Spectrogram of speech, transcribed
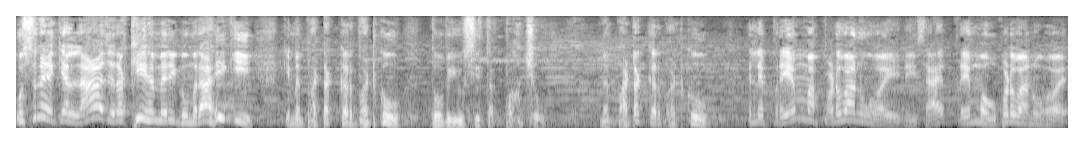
ઉસને ક્યાં લાજ રખી હે મેરી ગુમરાહી કી? કે મેં ભટક કર ભટકું તો ભી ઉસી તક પહોંચું. मैं ભટક કર ભટકું. એટલે પ્રેમમાં પડવાનું હોય નહીં સાહેબ, પ્રેમમાં ઉપડવાનું હોય.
